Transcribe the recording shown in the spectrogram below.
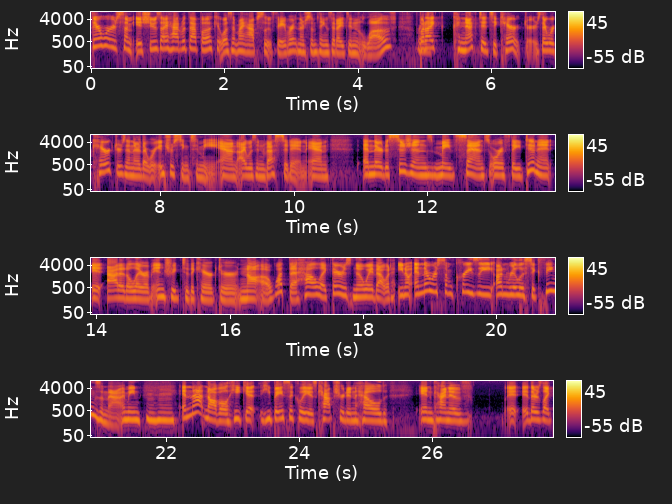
there were some issues i had with that book. It wasn't my absolute favorite and there's some things that i didn't love but i connected to characters. There were characters in there that were interesting to me and i was invested in and and their decisions made sense or if they didn't it added a layer of intrigue to the character. Not a what the hell? Like there is no way that would you know and there were some crazy unrealistic things in that. I mean mm-hmm. in that novel he get he basically is captured and held in kind of it, it- there's like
